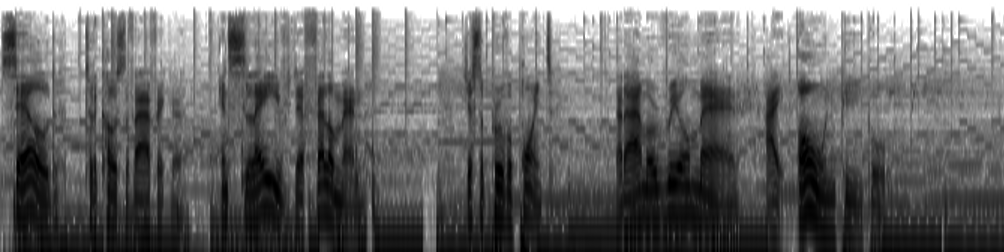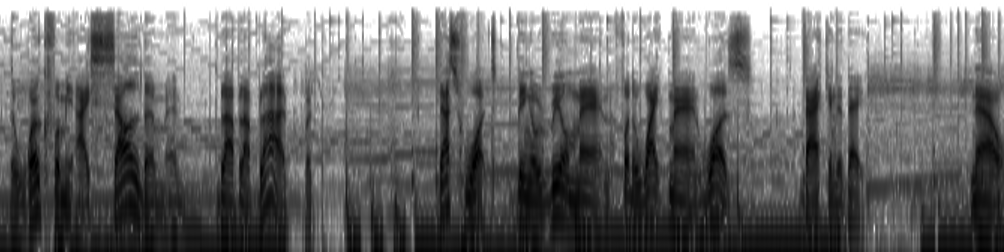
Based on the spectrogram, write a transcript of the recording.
sailed to the coast of Africa, enslaved their fellow men just to prove a point that I am a real man. I own people. They work for me. I sell them and blah blah blah. But that's what being a real man for the white man was back in the day. Now,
